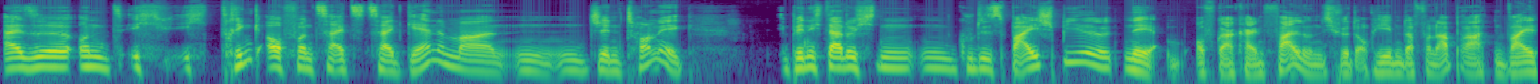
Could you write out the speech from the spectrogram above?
Also, und ich, ich trinke auch von Zeit zu Zeit gerne mal einen Gin Tonic bin ich dadurch ein, ein gutes Beispiel? Nee, auf gar keinen Fall. Und ich würde auch jedem davon abraten, weil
